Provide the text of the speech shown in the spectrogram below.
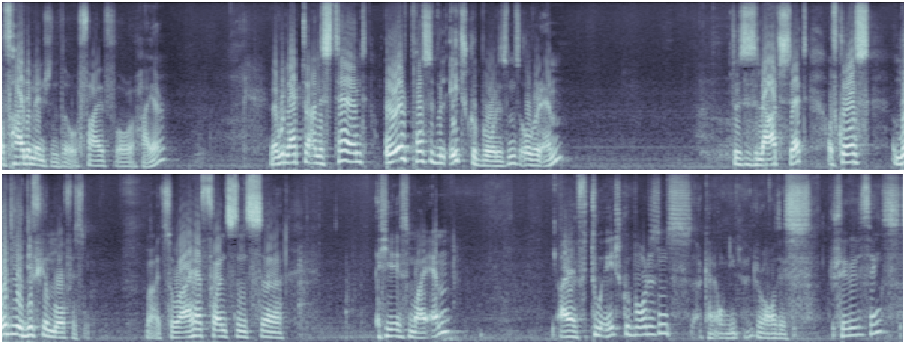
of high dimension though, five or higher. And I would like to understand all possible H cobordisms over M. So this is a large set. Of course, modulo diffeomorphism. Right, so I have, for instance, uh, here is my M. I have two H cobordisms. I can only draw these trivial things.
